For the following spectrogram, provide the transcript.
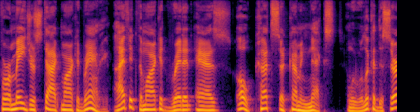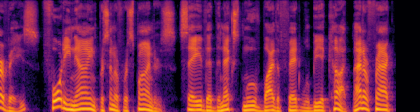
for a major stock market rally. I think the market read it as, oh, cuts are coming next. And when we look at the surveys, 49% of respondents say that the next move by the Fed will be a cut. Matter of fact,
